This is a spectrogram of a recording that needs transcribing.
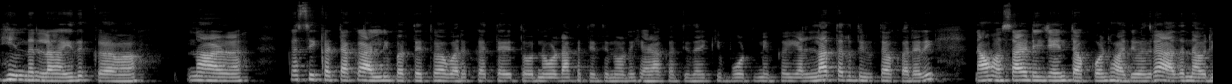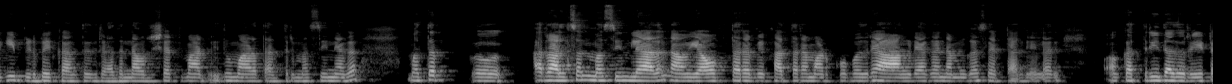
ಹಿಂದೆಲ್ಲ ಇದಕ್ಕೆ ನಾ ಕಸಿ ಕಟ್ಟಾಕ ಅಲ್ಲಿ ಬರ್ತೈತ್ವ ವರ್ಕ್ ಅಂತೇಳಿ ತೋ ನೋಡಾಕತ್ತೈತಿ ನೋಡಿರಿ ಹೇಳಾಕತ್ತಿದ ಆಕಿ ಬೋಟ್ ನೆಕ್, ಎಲ್ಲ ಥರದ್ದು ಇರ್ತಾವೆ ಖರೆ ನಾವು ಹೊಸ ಡಿಸೈನ್ ತಕ್ಕೊಂಡು ಹೋದಿವಿ ಅಂದ್ರೆ ಅದನ್ನು ಅವ್ರಿಗೆ ಬಿಡಬೇಕಾಗ್ತದೆ ರೀ ಅದನ್ನು ಅವ್ರು ಶರ್ಟ್ ಮಾಡಿ, ಇದು ಮಾಡ್ತಾರೆ ಮಸೀನ್ಯಾಗ. ಮತ್ತು ರಲ್ಸನ್ ಮಸೀನ್ಲೆ ಆದ್ರೆ ನಾವು ಯಾವ ಥರ ಬೇಕು ಆ ಥರ ಮಾಡ್ಕೊಬೋದು ರೀ ಆ ಅಂಗಡಿಯಾಗ ನಮ್ಗೆ ಸೆಟ್ ಆಗಲಿಲ್ಲ ರೀ. ಕತ್ರಿದು ಅದು ರೇಟ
